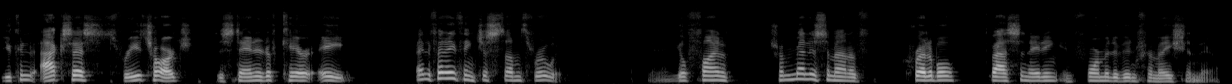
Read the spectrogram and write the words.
you can access free of charge the standard of care 8 and if anything just thumb through it and you'll find a tremendous amount of credible fascinating informative information there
